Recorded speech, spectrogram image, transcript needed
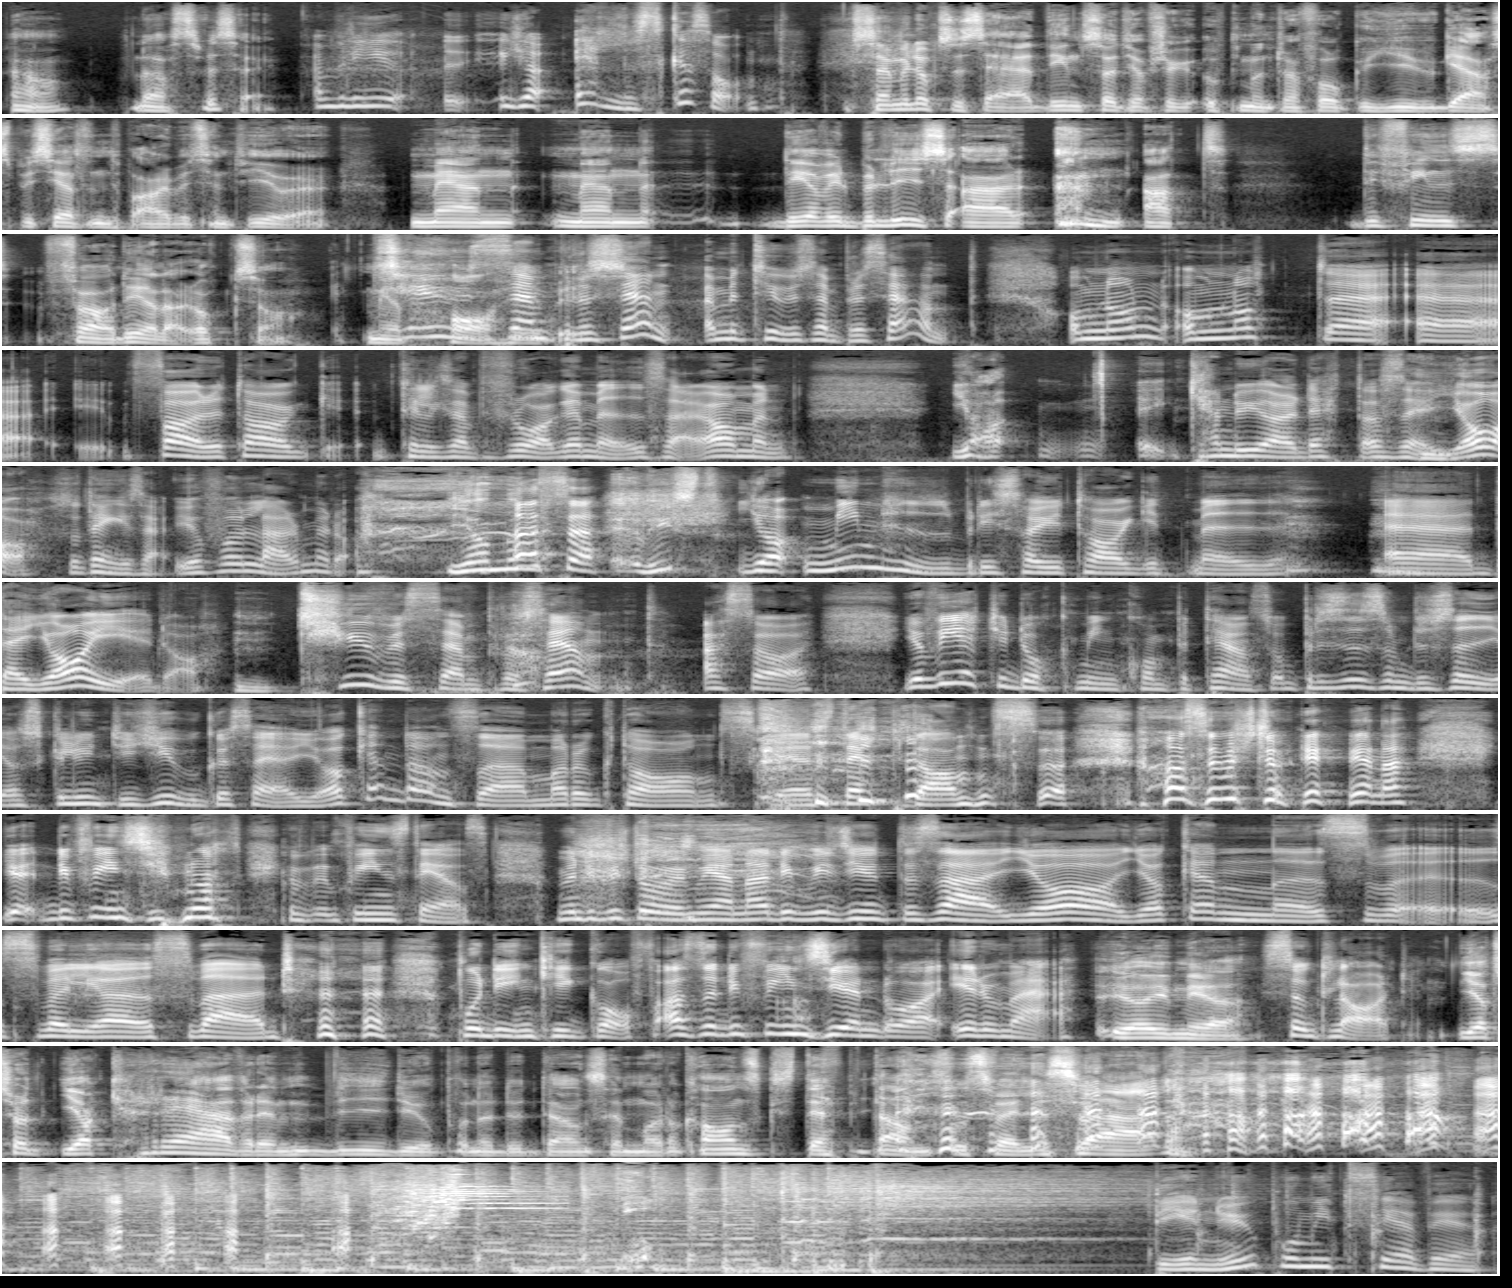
ja, löste det sig. Ja, men det är ju, jag älskar sånt. Sen vill jag också säga, det är inte så att jag försöker uppmuntra folk att ljuga, speciellt inte på arbetsintervjuer. Men, men det jag vill belysa är att det finns fördelar också med att ha Tusen hybris. procent, ja men tusen procent. Om, någon, om något eh, företag till exempel frågar mig så här, ja men, ja, kan du göra detta? Så säger jag ja, så tänker jag så här, jag får lära mig då. Ja, men, alltså, visst. Ja, min hybris har ju tagit mig eh, där jag är idag. Tusen procent. Alltså, jag vet ju dock min kompetens och precis som du säger, jag skulle inte ljuga och säga jag kan dansa marockansk eh, steppdans. alltså förstår du vad jag menar? Ja, det finns ju något, finns det ens? Men du förstår vad jag menar, det finns ju inte så här, ja, jag kan eh, sv- svälja svärd på din kick-off. Alltså det finns ju ändå, är du med? Jag är med. Såklart. Jag tror att jag kräver en video på när du dansar marockansk steppdans och sväljer svärd. Det är nu på mitt CV.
